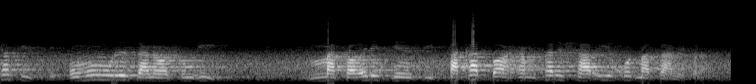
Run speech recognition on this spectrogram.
کسی است که امور زناشویی مسائل جنسی فقط با همسر شرعی خود مطرح می کند به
